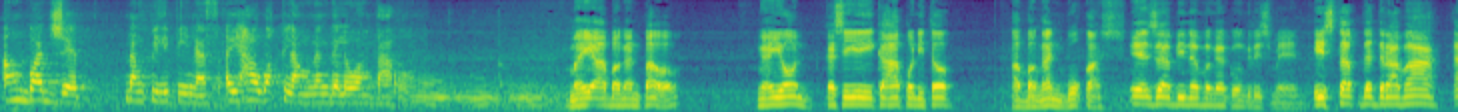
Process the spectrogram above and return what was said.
ang budget ng Pilipinas ay hawak lang ng dalawang tao. May abangan pa oh. Ngayon, kasi kahapon ito, abangan bukas. Kaya sabi ng mga congressmen, stop the drama.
